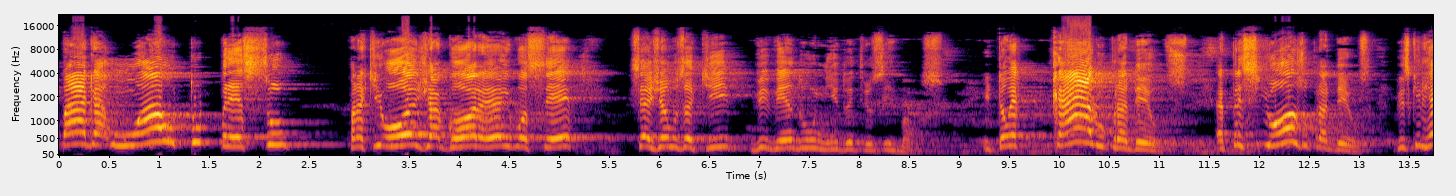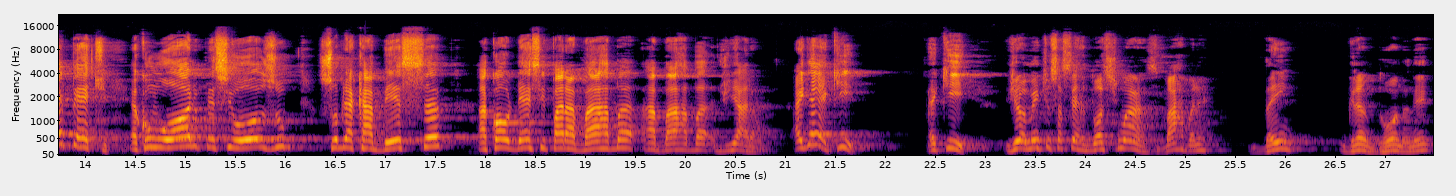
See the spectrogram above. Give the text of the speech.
paga um alto preço para que hoje, agora, eu e você sejamos aqui vivendo unido entre os irmãos. Então é caro para Deus, é precioso para Deus, por isso que ele repete: é como óleo precioso sobre a cabeça, a qual desce para a barba, a barba de Arão. A ideia aqui é que geralmente os sacerdotes tinham umas barbas, né? Bem grandona, né?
